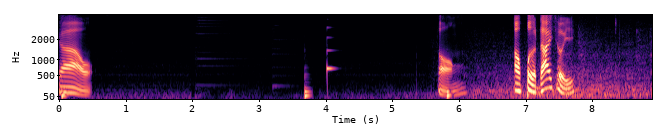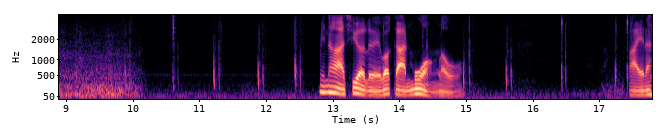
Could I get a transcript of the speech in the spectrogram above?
เก้า สองเอาเปิดได้เฉย ไม่น่าเชื่อเลยว่าการม่วงเรา ไปนะ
